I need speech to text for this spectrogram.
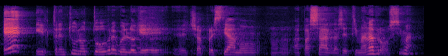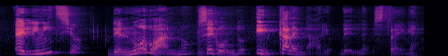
E il 31 ottobre, quello che eh, ci apprestiamo eh, a passare la settimana prossima, è l'inizio del nuovo anno secondo il calendario delle streghe.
